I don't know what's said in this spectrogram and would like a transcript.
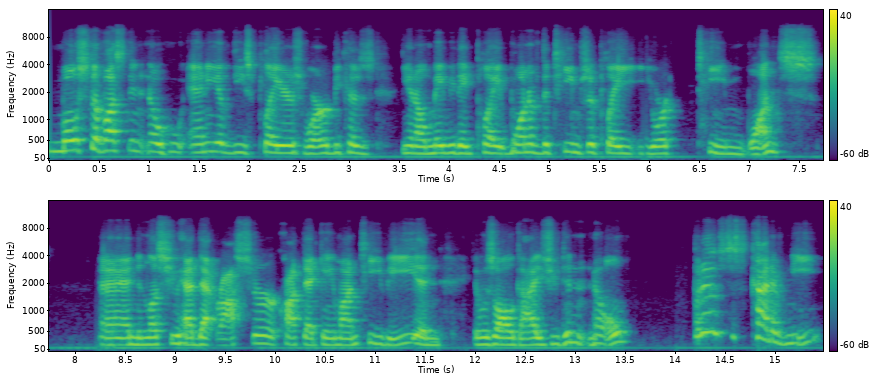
Most of us didn't know who any of these players were because, you know, maybe they'd play one of the teams would play your team once. And unless you had that roster or caught that game on TV and it was all guys you didn't know. But it was just kind of neat.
